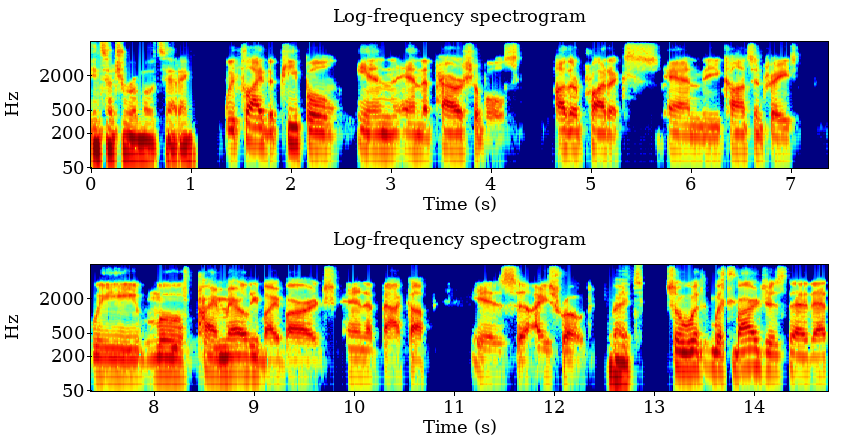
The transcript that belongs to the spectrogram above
in such a remote setting? We fly the people in and the perishables, other products and the concentrate. We move primarily by barge and a backup is uh, ice road. Right. So with, with barges that, that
